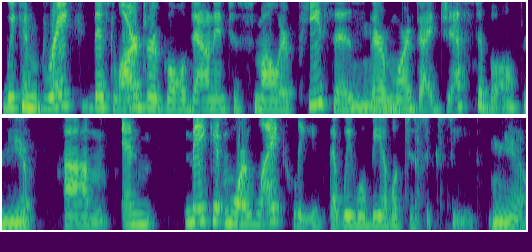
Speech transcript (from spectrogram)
we can break this larger goal down into smaller pieces. They're Mhm. more digestible Yep. um, and make it more likely that we will be able to succeed. Yeah.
